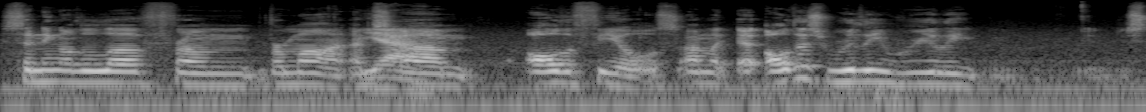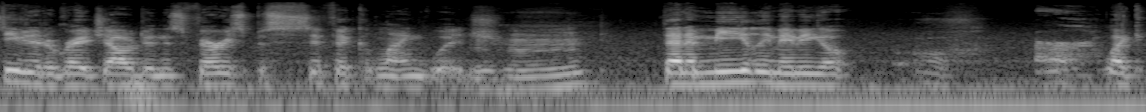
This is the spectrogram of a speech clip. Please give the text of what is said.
sending all the love from Vermont. I'm Yeah. um, all the feels. I'm like all this really, really. Steve did a great job of doing this very specific language Mhm. that immediately made me go, oh, arr." like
